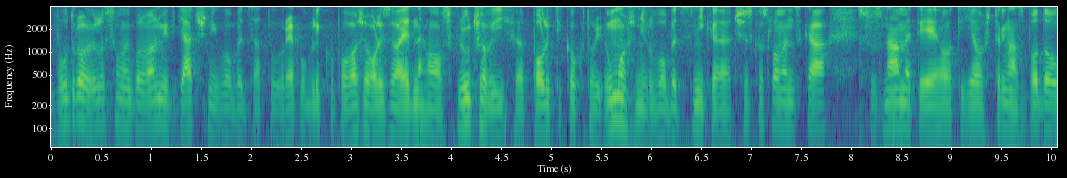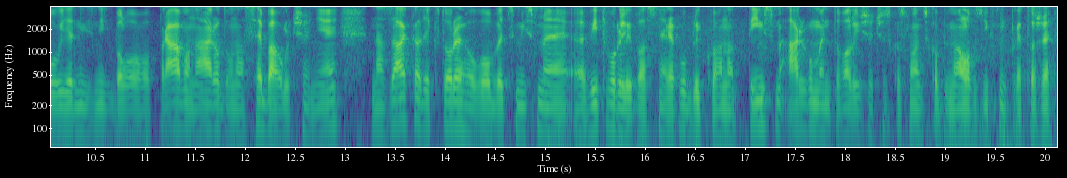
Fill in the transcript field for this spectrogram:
Woodrow Wilsonovi bol veľmi vďační vôbec za tú republiku, považovali za jedného z kľúčových politikov, ktorý umožnil vôbec vznik Československa. Sú známe tie jeho, tých jeho 14 bodov, jedný z nich bolo právo národov na seba určenie, na základe ktorého vôbec my sme vytvorili vlastne republiku a nad tým sme argumentovali, že Československo by malo vzniknúť, pretože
